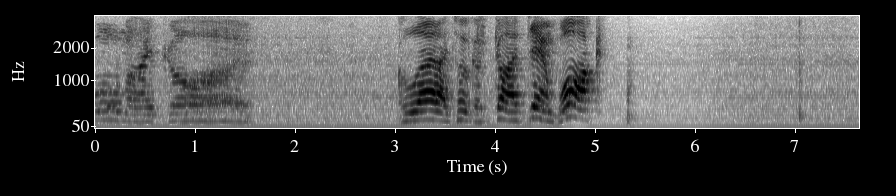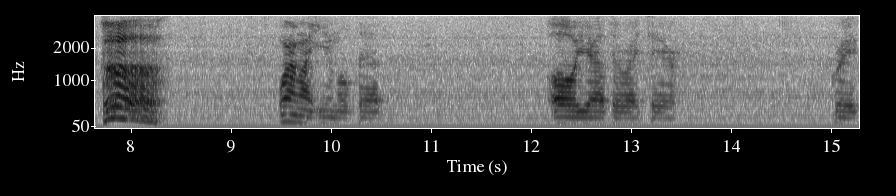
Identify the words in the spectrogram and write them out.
Oh my god. Glad I took a goddamn walk. Where are my emails at? Oh yeah, they're right there. Great.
